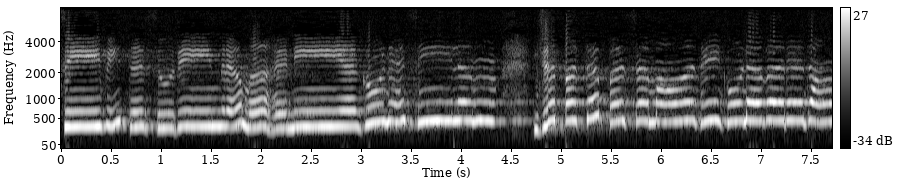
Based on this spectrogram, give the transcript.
सेवितसुरेन्द्रमहनीयगुणशीलं जपतपसमाधिगुणवरदानुकूलं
